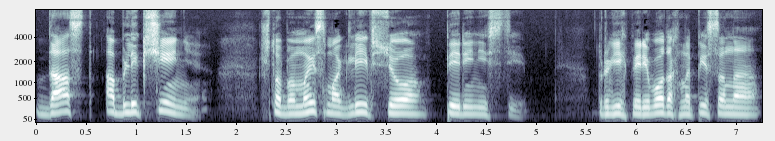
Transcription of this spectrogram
даст облегчение, чтобы мы смогли все перенести. В других переводах написано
